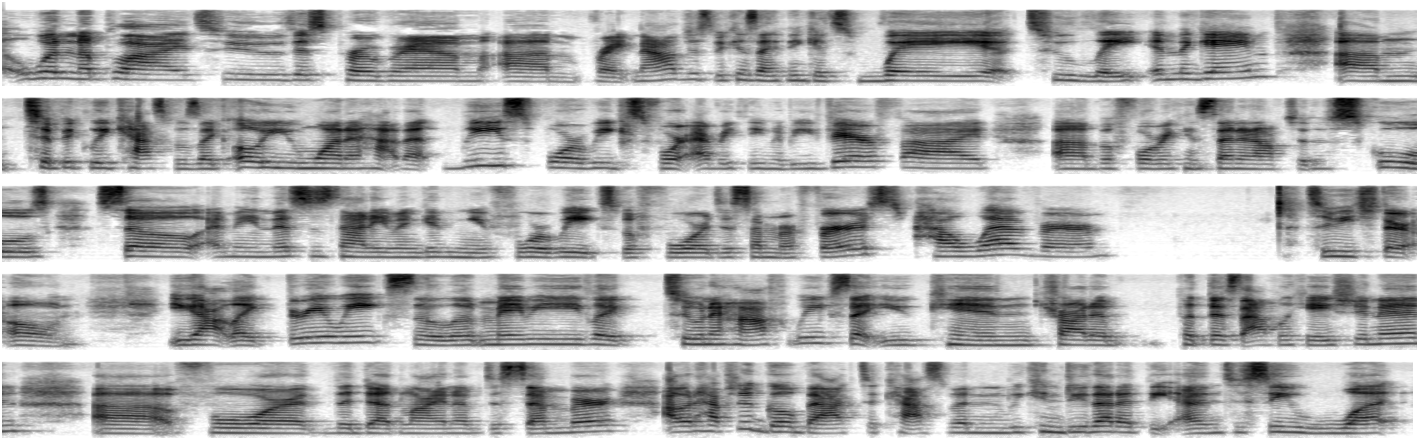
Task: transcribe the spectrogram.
Wouldn't apply to this program um, right now just because I think it's way too late in the game. Um, typically, CASPA was like, oh, you want to have at least four weeks for everything to be verified uh, before we can send it off to the schools. So, I mean, this is not even giving you four weeks before December 1st. However, to each their own. You got like three weeks, so maybe like two and a half weeks that you can try to put this application in uh, for the deadline of December. I would have to go back to CASPA and we can do that at the end to see what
